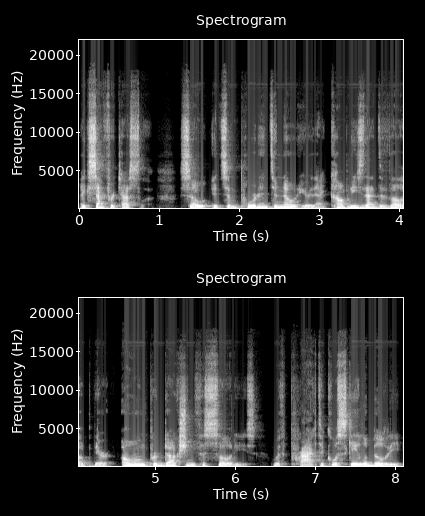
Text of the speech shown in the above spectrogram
except for Tesla. So it's important to note here that companies that develop their own production facilities with practical scalability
